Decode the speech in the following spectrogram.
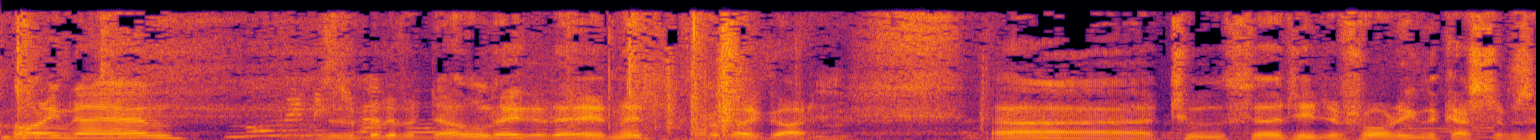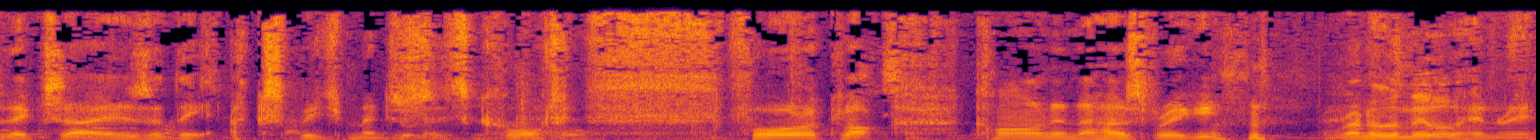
Morning, Diane. Morning, It's a bit of a dull day today, isn't it? What have I got? Ah, 2.30 defrauding the Customs and Excise at the Uxbridge Magistrates Court. Four o'clock, corn in the housebreaking. Run of the mill, Henry.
